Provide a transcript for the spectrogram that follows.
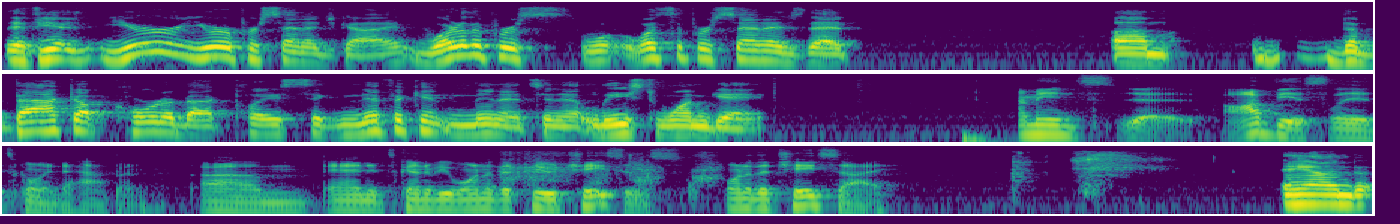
If you you're you're a percentage guy, what are the per, what's the percentage that um, the backup quarterback plays significant minutes in at least one game? I mean, uh, obviously it's going to happen, um, and it's going to be one of the two chases, one of the chase eye. And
